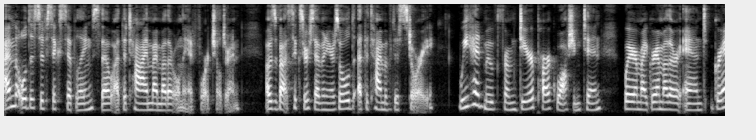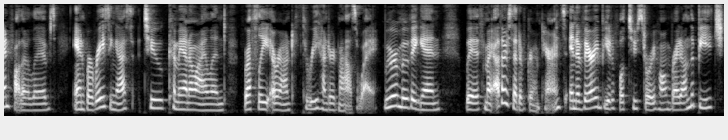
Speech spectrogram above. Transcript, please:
I'm the oldest of six siblings, though at the time my mother only had four children. I was about six or seven years old at the time of this story. We had moved from Deer Park, Washington, where my grandmother and grandfather lived and were raising us, to Camano Island, roughly around 300 miles away. We were moving in with my other set of grandparents in a very beautiful two story home right on the beach,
